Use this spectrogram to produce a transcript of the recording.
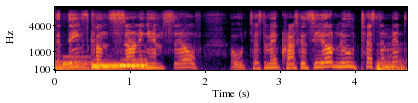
the things concerning himself. Old Testament, Christ concealed, New Testament,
